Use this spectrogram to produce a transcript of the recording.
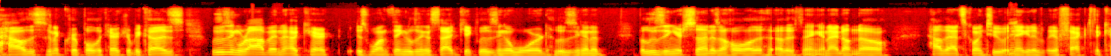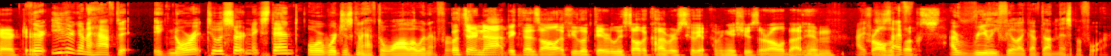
how this is going to cripple the character because losing Robin a character is one thing, losing a sidekick, losing a ward, losing an, a but losing your son is a whole other other thing, and I don't know how that's going to negatively affect the character. They're either going to have to ignore it to a certain extent, or we're just going to have to wallow in it for. But they're not because all if you look, they released all the covers for the upcoming issues. They're all about him I for all the I've- books. I really feel like I've done this before.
